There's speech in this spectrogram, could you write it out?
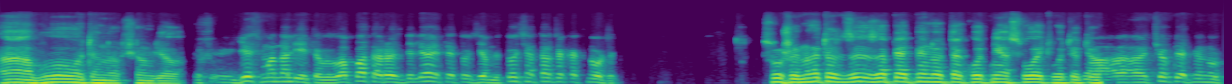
А, вот оно в чем дело. Есть монолиты, лопата разделяет эту землю, точно так же, как ножик. Слушай, ну это за, за пять минут так вот не освоить вот эту. А, что пять минут?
